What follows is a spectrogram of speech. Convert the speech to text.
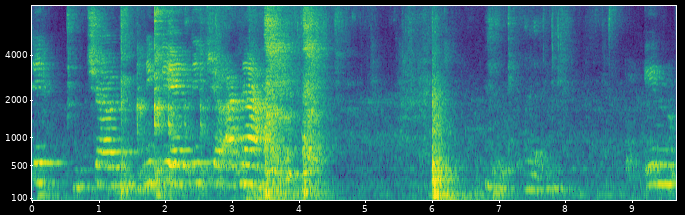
teacher Nikki and teacher Anna. In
